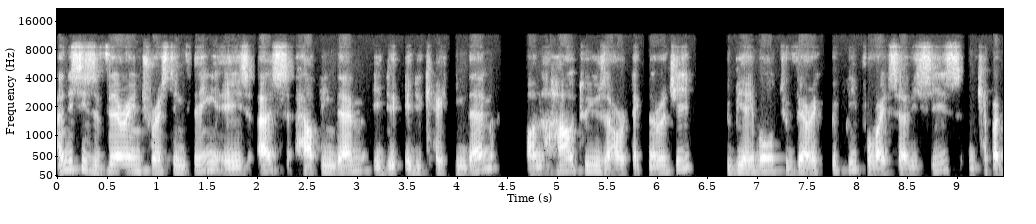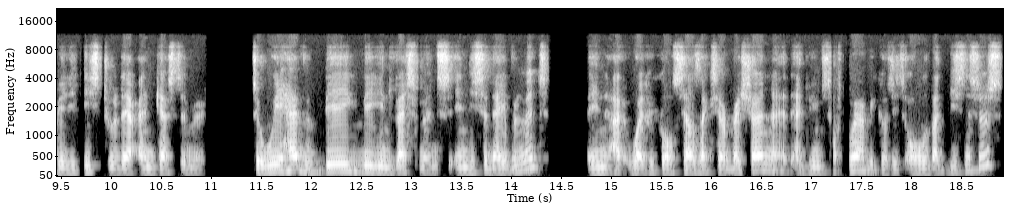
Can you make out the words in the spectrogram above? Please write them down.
And this is a very interesting thing, is us helping them, edu educating them on how to use our technology to be able to very quickly provide services and capabilities to their end customers. So we have big, big investments in this enablement in uh, what we call sales acceleration at, at Veeam Software because it's all about businesses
